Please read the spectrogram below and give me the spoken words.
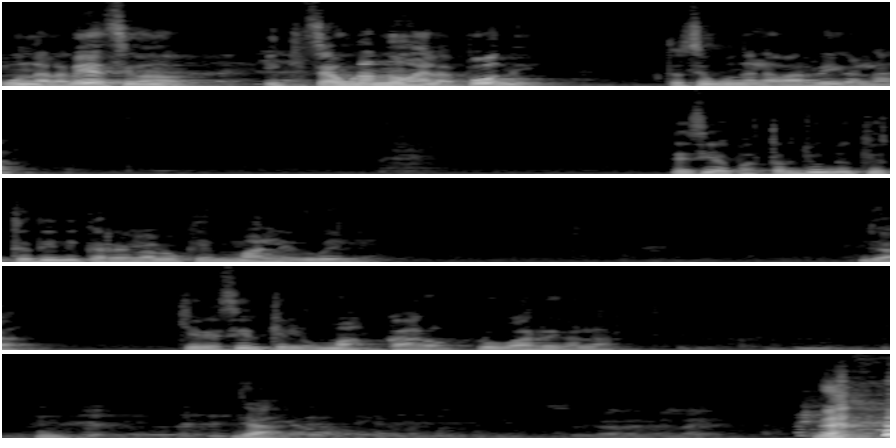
Una a la vez, ¿sí o no? Y quizá una no se la pone. Entonces una la va a regalar. Decía el Pastor Junior que usted tiene que arreglar lo que más le duele. ¿Ya? Quiere decir que lo más caro lo va a regalar. ¿Mm? ¿Ya?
